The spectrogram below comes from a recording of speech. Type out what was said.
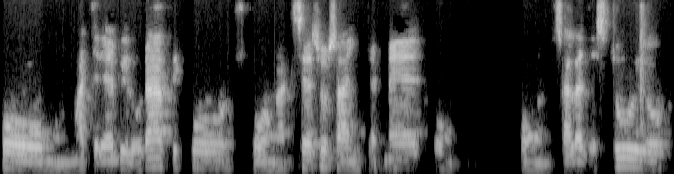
con material bibliográfico, con accesos a internet, con, con salas de estudio,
